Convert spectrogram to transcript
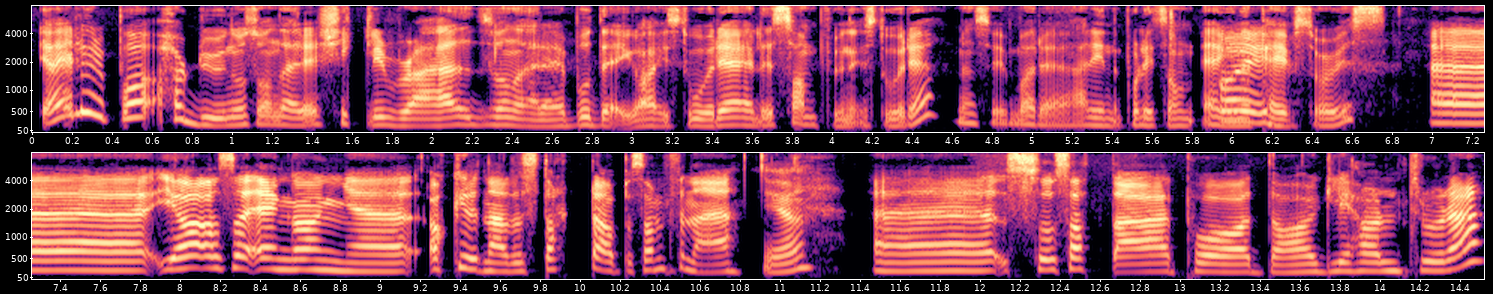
ja, jeg lurer på, Har du noe sånn der skikkelig rad sånn bodega-historie eller samfunnshistorie? Mens vi bare er inne på litt sånn egne Oi. pave stories. Uh, ja, altså en gang eh, akkurat når jeg hadde starta på Samfunnet, Ja, eh, så satt jeg på daglighallen, tror jeg.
